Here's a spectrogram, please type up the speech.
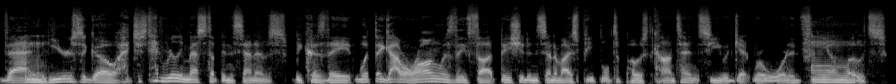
that Mm. years ago I just had really messed up incentives because they what they got wrong was they thought they should incentivize people to post content so you would get rewarded for the Mm. uploads.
